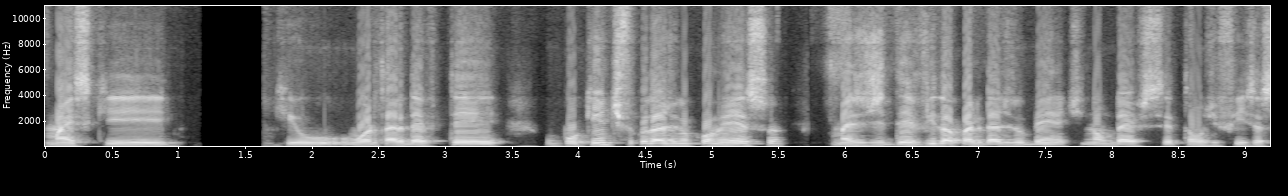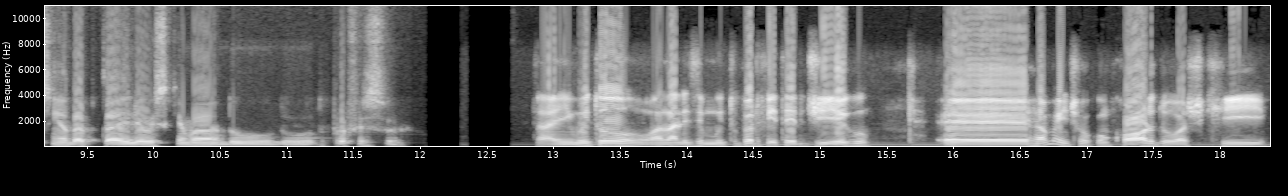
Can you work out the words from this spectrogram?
mas que, que o, o Mortari deve ter um pouquinho de dificuldade no começo, mas de, devido à qualidade do Bennett, não deve ser tão difícil assim adaptar ele ao esquema do, do, do professor. Tá aí, muito, análise muito perfeita aí Diego. É, realmente, eu concordo. Acho que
